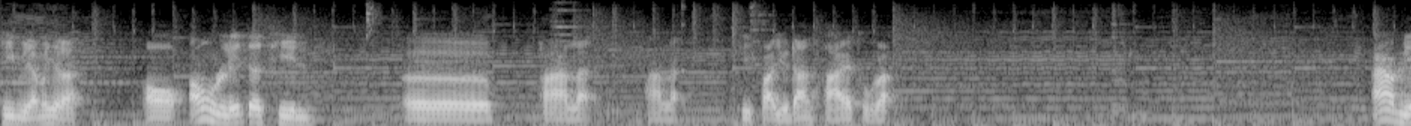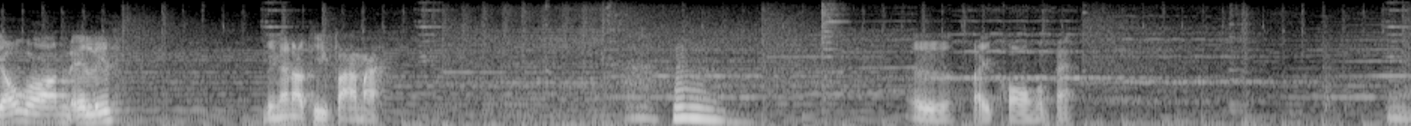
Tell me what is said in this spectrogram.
ทีมอยู่แล้วไม่ใช่เหรอ อ๋อ เอ้าเลเจอร์ทีน เอ่อ พลาดละพลาดละทีฟ้าอยู่ด้านซ้ายถูกละอ้าวเดี๋ยวก่อนเอลิส อย่างนั้นเอาทีฟ้ามา เออ ใส่ของก็ไปอืม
